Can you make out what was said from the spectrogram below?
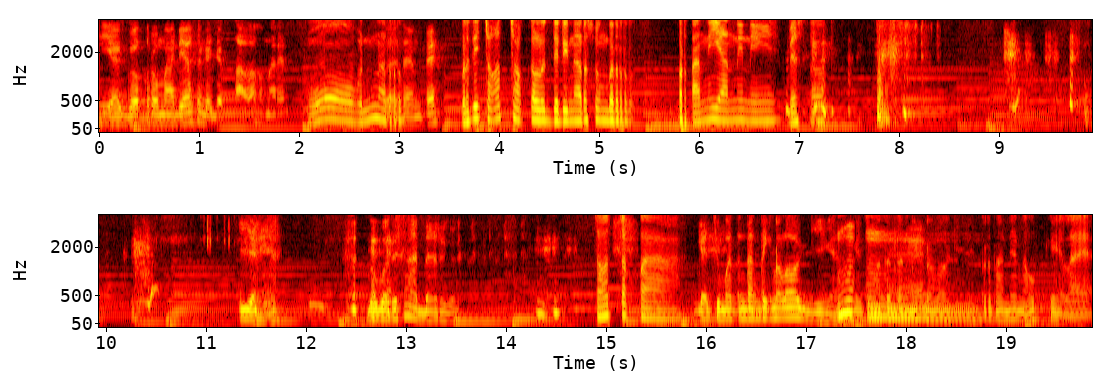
Iya, gue ke rumah dia langsung diajak sawah kemarin. Oh bener. Ke SMP. Berarti cocok kalau jadi narasumber pertanian ini besok. iya ya gue baru sadar gue Cocok pak. gak cuma tentang teknologi kan gak cuma tentang teknologi pertanian oke lah ya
